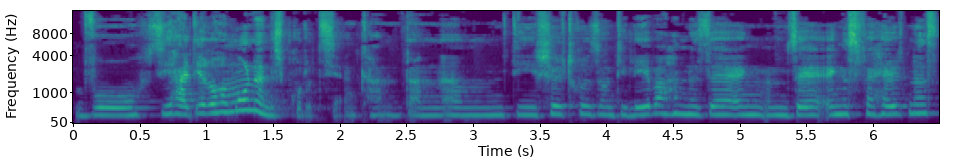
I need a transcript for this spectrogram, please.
wo sie halt ihre Hormone nicht produzieren kann. Dann ähm, die Schilddrüse und die Leber haben eine sehr eng, ein sehr enges Verhältnis,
